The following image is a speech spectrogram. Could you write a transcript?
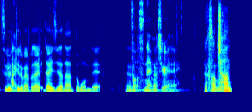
するっていうのがやっぱ大,、大事だなと思うんで、うん、そうですね。間違いないなんかそのちゃん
